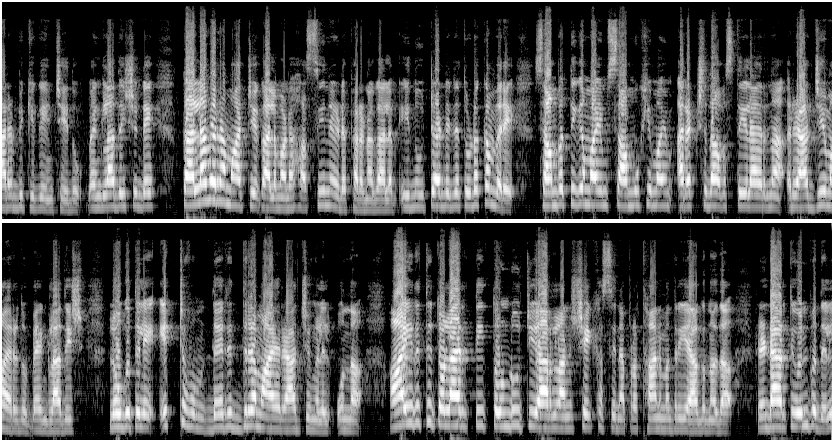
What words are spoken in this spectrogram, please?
ആരംഭിക്കുകയും ചെയ്തു. ബംഗ്ലാദേശിന്റെ തലവര മാറ്റിയ കാലമാണ് ഹസീനയുടെ ഭരണകാലം. ഈ നൂറ്റാണ്ടിന്റെ തുടക്കം വരെ സാമ്പത്തികമായും സാമൂഹ്യമായും അരക്ഷിതാവസ്ഥയിലായിരുന്ന രാജ്യമായിരുന്നു ബംഗ്ലാദേശ്. ലോകത്തിലെ ഏറ്റവും ദരിദ്രമായ രാജ്യങ്ങളിൽ ഒന്ന്. ആയിരത്തി തൊള്ളായിരത്തി തൊണ്ണൂറ്റിയാറിലാണ് ഷെയ്ഖ് ഹസീന പ്രധാനമന്ത്രിയാകുന്നത്. രണ്ടായിരത്തി ഒൻപതിൽ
